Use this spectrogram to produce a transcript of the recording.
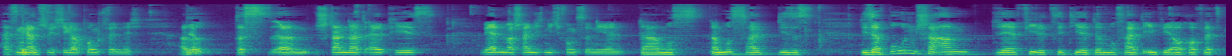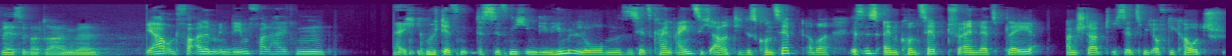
das ist ein ganz wichtiger Punkt, finde ich. Also ja. Das ähm, Standard-LPs werden wahrscheinlich nicht funktionieren. Da muss, da muss halt dieses, dieser Bodenscham, der viel zitierte, muss halt irgendwie auch auf Let's Plays übertragen werden. Ja, und vor allem in dem Fall halt ein ja, ich, ich möchte jetzt das jetzt nicht in den Himmel loben, das ist jetzt kein einzigartiges Konzept, aber es ist ein Konzept für ein Let's Play, anstatt ich setze mich auf die Couch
